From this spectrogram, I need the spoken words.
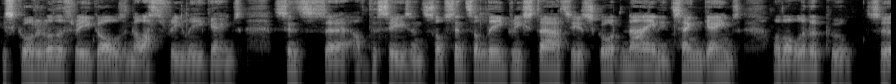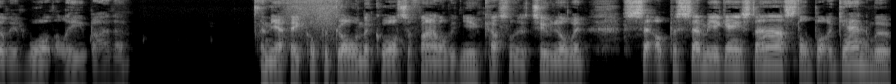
He scored another three goals in the last three league games since uh, of the season. So, since the league restarted, he has scored nine in 10 games, although Liverpool certainly had walked the league by then and the FA Cup a goal in the quarter final with Newcastle in a 2 0 win. Set up a semi against Arsenal, but again, we're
